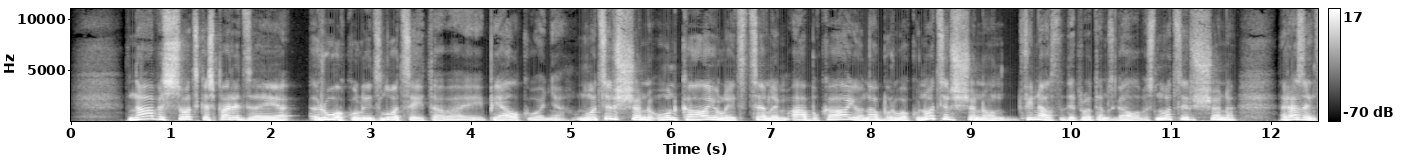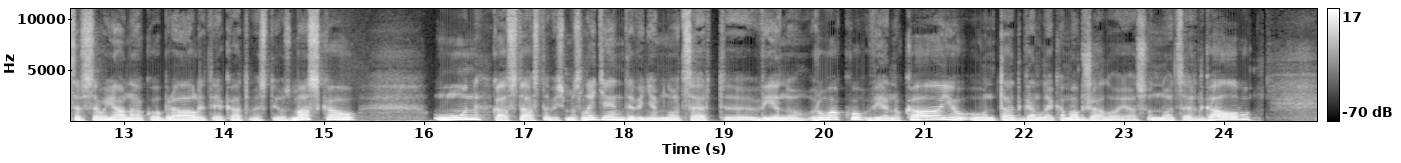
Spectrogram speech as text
Nāves sots, kas paredzēja roku līdz locītavai pie alkoņa nociršanu un kāju līdz celim, abu kāju un abu roku nociršanu, un fināls tad ir, protams, galvas nociršana. Razins ar savu jaunāko brāli tiek atvesti uz Maskavu. Un, kā stāsta vismaz leģenda, viņam nocērt eh, vienu roku, vienu kāju, un tad gan laikam apžēlojās un nocērt galvu.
